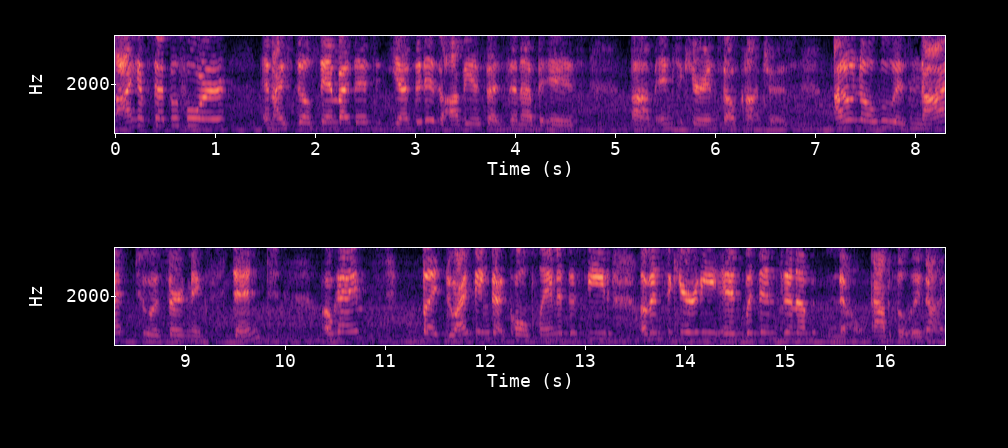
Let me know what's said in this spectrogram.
I have said before, and I still stand by this. Yes, it is obvious that Zanab is um, insecure and self conscious. I don't know who is not to a certain extent, okay? But do I think that Cole planted the seed of insecurity in, within Zanab? No, absolutely not.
